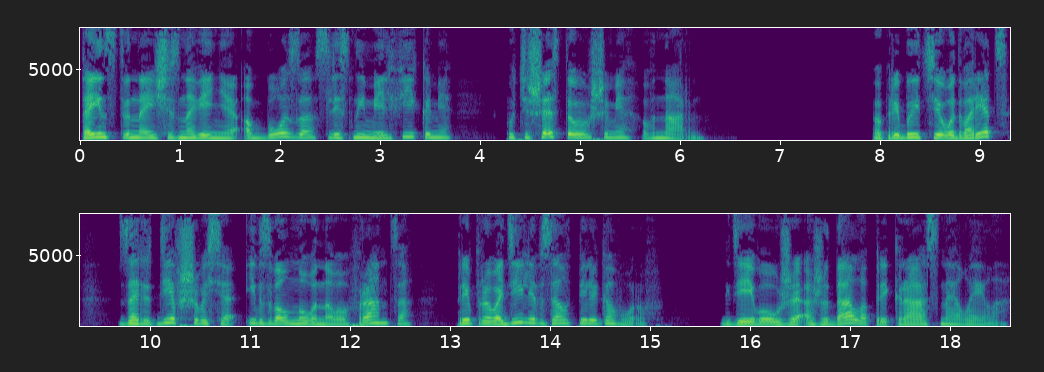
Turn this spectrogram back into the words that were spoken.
Таинственное исчезновение обоза с лесными эльфийками, путешествовавшими в Нарн. По прибытию во дворец зардевшегося и взволнованного Франца припроводили в зал переговоров, где его уже ожидала прекрасная Лейла.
